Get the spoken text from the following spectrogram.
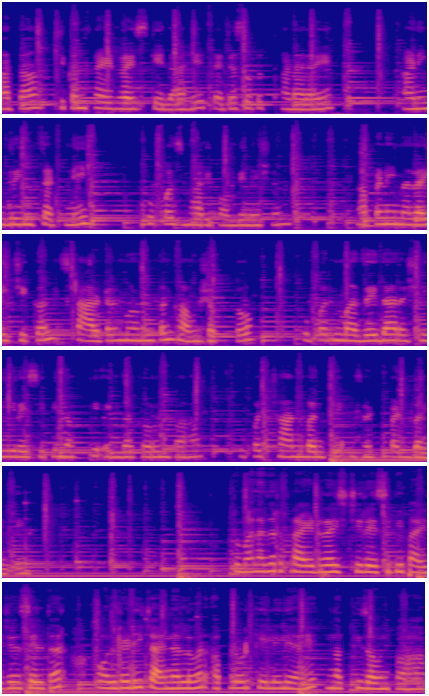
आता चिकन फ्राईड राईस केला आहे त्याच्यासोबत खाणार आहे. आणि ग्रीन चटणी खूपच भारी कॉम्बिनेशन आपण मलाई चिकन स्टार्टर म्हणून पण खाऊ शकतो. खूपच मजेदार अशी ही रेसिपी नक्की एकदा करून पहा. खूपच छान बनते झटपट बनते. तुम्हाला जर फ्राईड राईसची रेसिपी पाहिजे असेल तर ऑलरेडी चॅनलवर अपलोड केलेली आहे. नक्की जाऊन पहा.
